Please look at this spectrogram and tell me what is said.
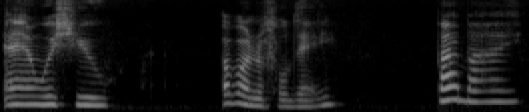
and wish you a wonderful day. Bye bye.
